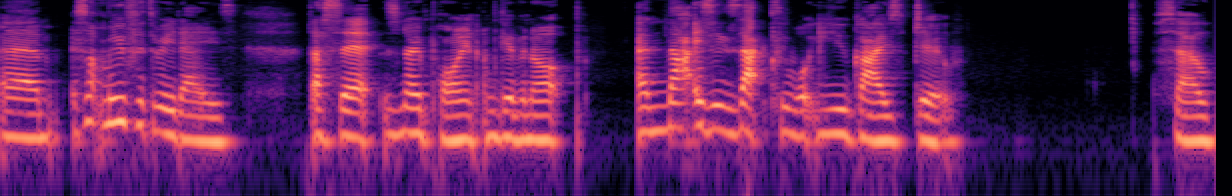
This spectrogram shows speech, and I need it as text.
Um, it's not moved for three days. That's it. There's no point. I'm giving up. And that is exactly what you guys do. So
